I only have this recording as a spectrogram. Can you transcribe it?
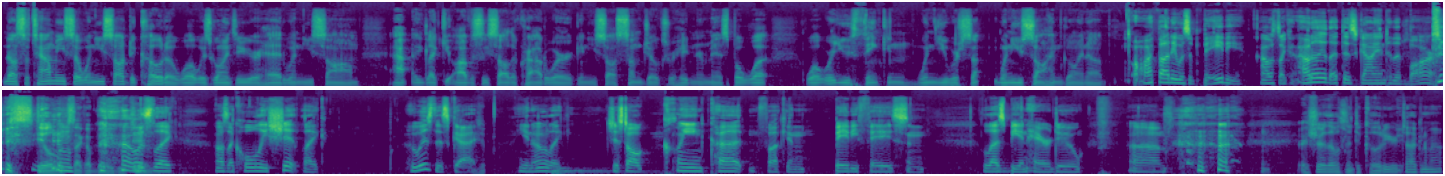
no, so tell me. So when you saw Dakota, what was going through your head when you saw him? A- Like you obviously saw the crowd work, and you saw some jokes were hit or miss. But what what were you thinking when you were so, when you saw him going up? oh, I thought he was a baby. I was like, "How do they let this guy into the bar?" He still looks like a baby. I was like, I was like, holy shit, like, who is this guy? You know, like, just all clean cut, fucking baby face and lesbian hairdo. Um, Are you sure that wasn't Dakota you're talking about?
